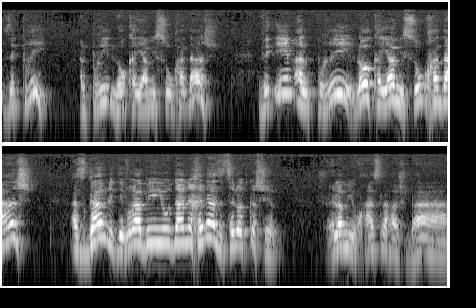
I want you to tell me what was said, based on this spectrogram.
זה פרי, על פרי לא קיים איסור חדש. ואם על פרי לא קיים איסור חדש, אז גם לדברי רבי יהודה נחמיה זה צריך להיות כשר. שואל המיוחס לרשב"א,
